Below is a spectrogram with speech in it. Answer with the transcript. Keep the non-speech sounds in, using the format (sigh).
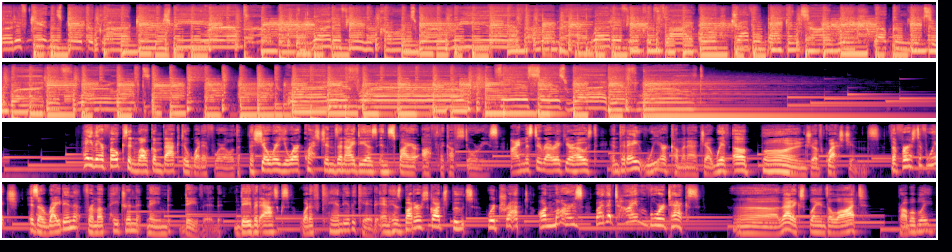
What if kittens played the glockenspiel? Folks, and welcome back to What If World, the show where your questions and ideas inspire off the cuff stories. I'm Mr. Eric, your host, and today we are coming at you with a bunch of questions. The first of which is a write in from a patron named David. David asks, What if Candy the Kid and his butterscotch boots were trapped on Mars by the time vortex? Uh, that explains a lot. Probably.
